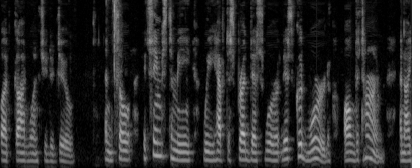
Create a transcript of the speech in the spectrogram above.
what God wants you to do. And so it seems to me we have to spread this word, this good word all the time. And I,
